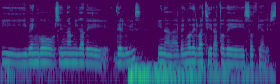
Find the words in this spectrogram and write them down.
y vengo, soy una amiga de, de Luis y nada, vengo del bachillerato de sociales.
